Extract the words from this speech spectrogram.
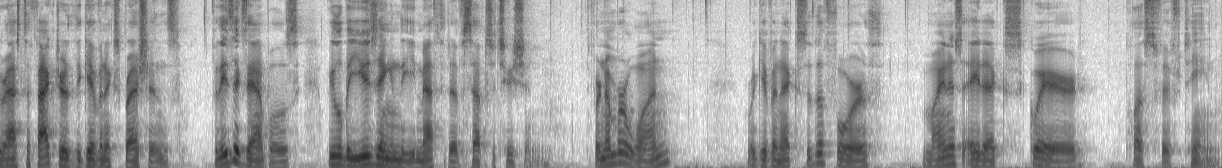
we're asked to factor the given expressions. For these examples, we will be using the method of substitution. For number 1, we're given x to the fourth minus 8x squared plus 15.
